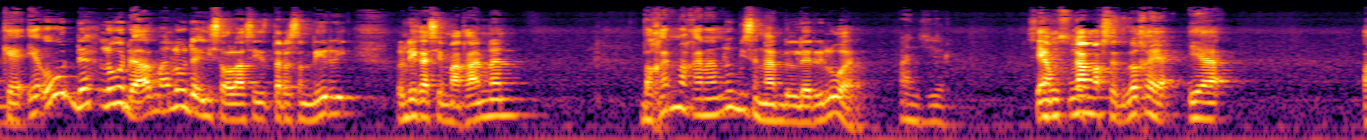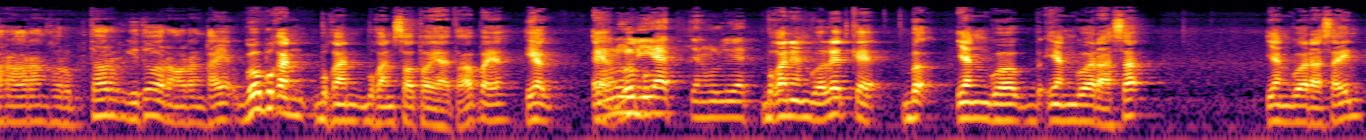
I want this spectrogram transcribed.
Kayak ya udah lu udah aman lu udah isolasi tersendiri lu dikasih makanan. Bahkan makanan lu bisa ngambil dari luar. Anjir. Yang Serius lu? nggak maksud gua kayak ya orang-orang koruptor gitu orang-orang kaya. Gue bukan bukan bukan soto ya atau apa ya. Ya Yang lu gua bu- lihat Yang lu lihat. bukan yang gue lihat kayak be- yang gue yang gue rasa yang gue rasain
